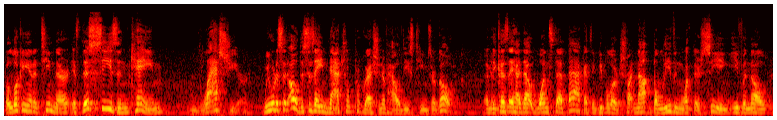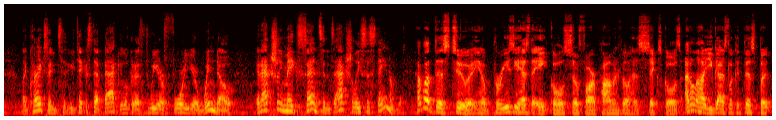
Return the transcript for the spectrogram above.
But looking at a team there, if this season came last year, we would have said, "Oh, this is a natural progression of how these teams are going." And because they had that one step back, I think people are try- not believing what they're seeing, even though, like Craig said, you t- you take a step back, you look at a three or four year window, it actually makes sense and it's actually sustainable. How about this too? You know, Parise has the eight goals so far. Pominville has six goals. I don't know how you guys look at this, but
